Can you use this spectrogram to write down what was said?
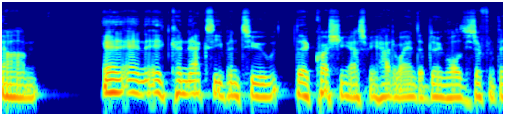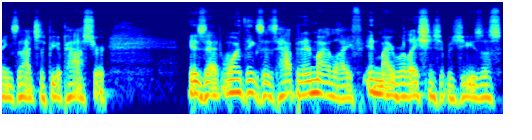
Um, and, and it connects even to the question you asked me how do I end up doing all these different things and not just be a pastor? Is that one of the things that's happened in my life, in my relationship with Jesus,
